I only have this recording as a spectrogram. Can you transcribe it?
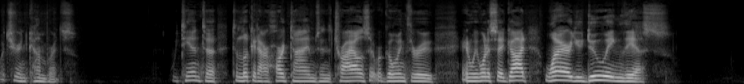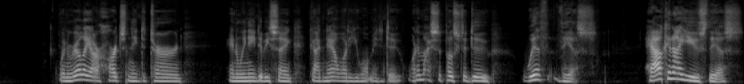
What's your encumbrance? We tend to, to look at our hard times and the trials that we're going through, and we want to say, God, why are you doing this? When really our hearts need to turn and we need to be saying, God, now what do you want me to do? What am I supposed to do with this? How can I use this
